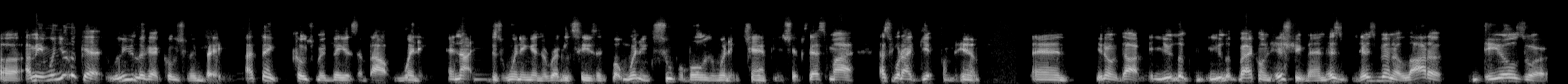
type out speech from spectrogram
Uh, I mean, when you look at when you look at Coach McVay, I think Coach McVay is about winning, and not just winning in the regular season, but winning Super Bowls and winning championships. That's my that's what I get from him. And you know, Doc, you look you look back on history, man. There's there's been a lot of deals or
